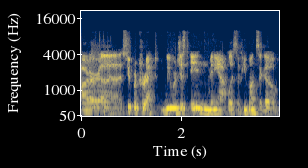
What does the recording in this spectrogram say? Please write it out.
are uh, super correct. We were just in Minneapolis a few months ago,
